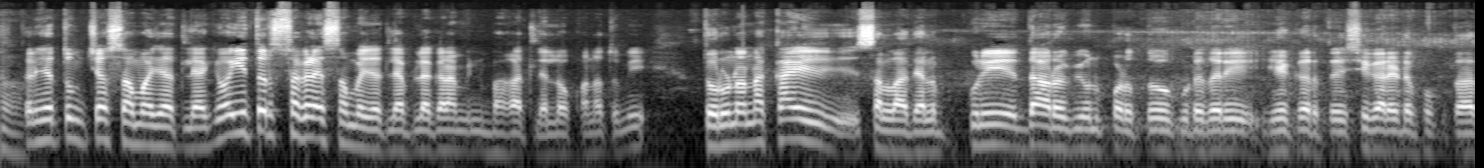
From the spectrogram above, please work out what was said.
हो. तर हे तुमच्या समाजातल्या किंवा इतर सगळ्या समाजातल्या आपल्या ग्रामीण भागातल्या लोकांना तुम्ही तरुणांना काय सल्ला द्याल कुणी दारू पिऊन पडतो कुठेतरी हे करतं सिगारेट फुकतात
